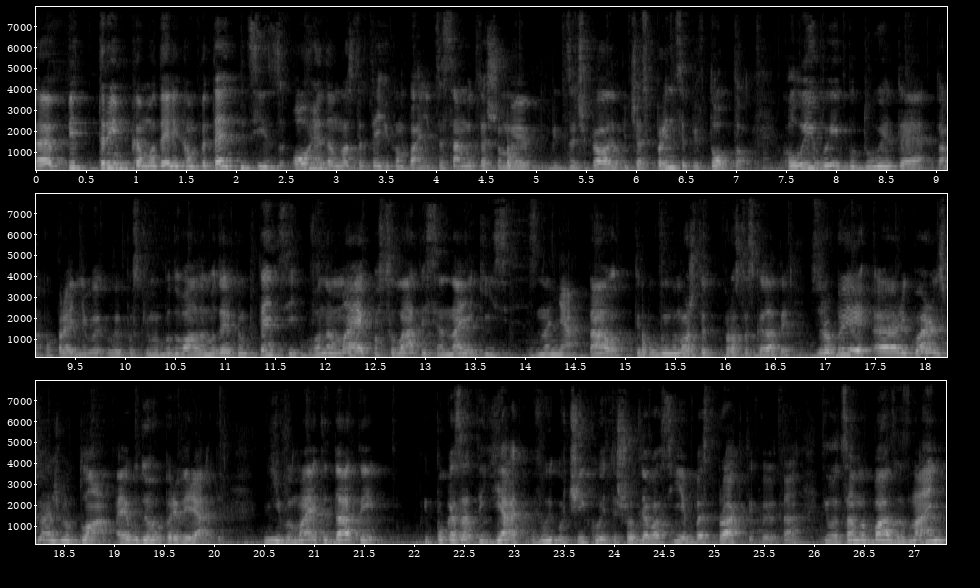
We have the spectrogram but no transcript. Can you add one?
Е, Підтримка моделі компетенції з оглядом на стратегію компанії. Це саме те, що ми зачіпляли під час принципів. Тобто, коли ви будуєте там попередні випуски, ми будували модель компетенції, вона має посилатися на якісь знання. Та от, типу, ви не можете просто сказати: зроби е, requirements management plan, а я буду його перевіряти. Ні, ви маєте дати і показати, як ви очікуєте, що для вас є best практикою. Та? І от саме база знань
